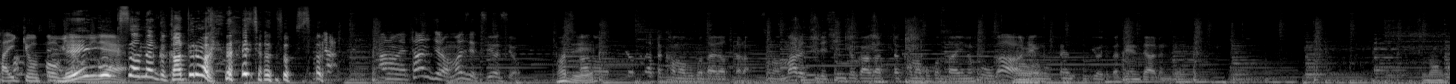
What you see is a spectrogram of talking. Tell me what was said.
最強装備ね。煉獄さんなんか勝てるわけないじゃんそしたら。あのね炭治郎はマジで強いですよ。マジ？あの強くなったかまぼこ隊だったら。そのマルチで進捗上がったかまぼこ隊の方がうん。煉獄戦の勢いとか全然あるんでなんか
